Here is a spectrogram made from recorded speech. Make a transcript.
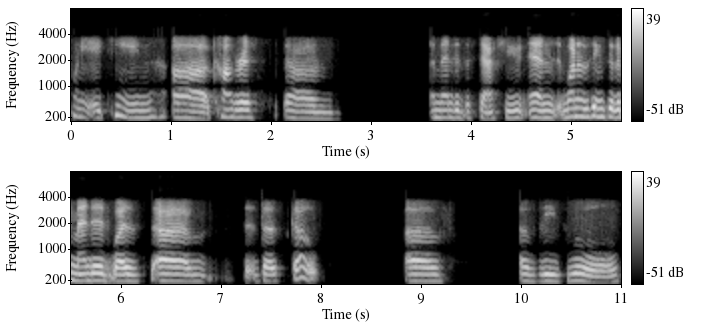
2018, uh, Congress um, amended the statute, and one of the things it amended was um, the, the, scope of of these rules.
